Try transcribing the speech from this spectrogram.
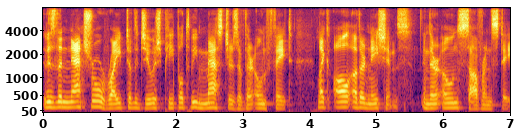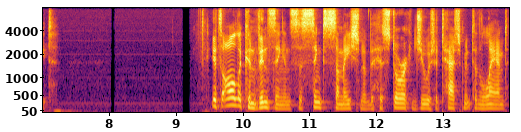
It is the natural right of the Jewish people to be masters of their own fate, like all other nations, in their own sovereign state. It's all a convincing and succinct summation of the historic Jewish attachment to the land,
